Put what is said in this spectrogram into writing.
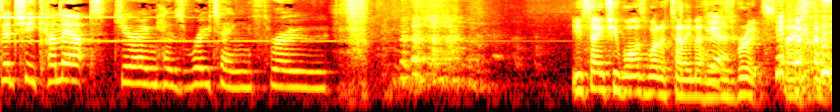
Did she come out during his routing through? You saying she was one of Tally Mahuta's Yeah. roots? basically.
